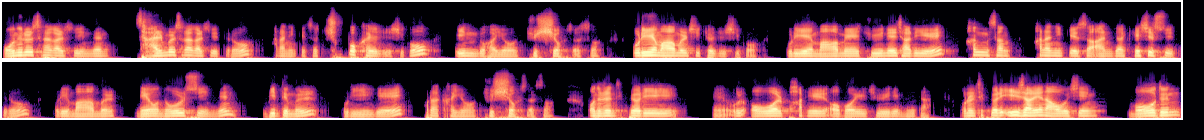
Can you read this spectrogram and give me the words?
오늘을 살아갈 수 있는 삶을 살아갈 수 있도록 하나님께서 축복하여 주시고 인도하여 주시옵소서. 우리의 마음을 지켜주시고 우리의 마음의 주인의 자리에 항상 하나님께서 앉아 계실 수 있도록 우리 마음을 내어 놓을 수 있는 믿음을 우리에게 허락하여 주시옵소서. 오늘은 특별히 5월 8일 어버이 주일입니다. 오늘 특별히 이 자리에 나오신 모든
